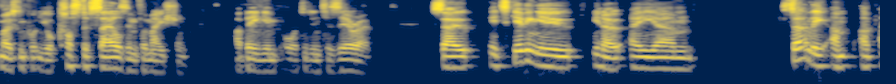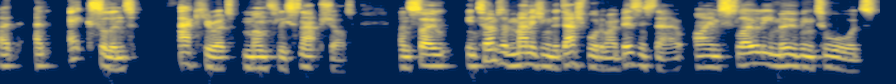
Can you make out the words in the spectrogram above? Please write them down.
most important, your cost of sales information are being imported into Xero. So it's giving you, you know, a um, certainly um, a, a, an excellent, accurate monthly snapshot. And so, in terms of managing the dashboard of my business now, I'm slowly moving towards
